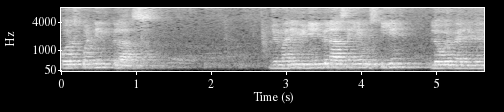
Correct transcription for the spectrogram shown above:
corresponding class जो हमारी मीडियम क्लास है, ये उसकी ये लोअर वैल्यू है।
